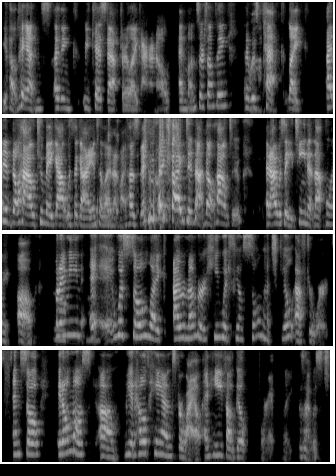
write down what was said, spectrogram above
we held hands. I think we kissed after like, I don't know, 10 months or something. And it was peck. Like I didn't know how to make out with a guy until I met my husband. like I did not know how to. And I was 18 at that point. Um, but I mean, it, it was so like, I remember he would feel so much guilt afterwards. And so it almost, um, we had held hands for a while and he felt guilt for it, like, because I was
